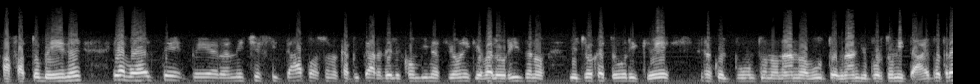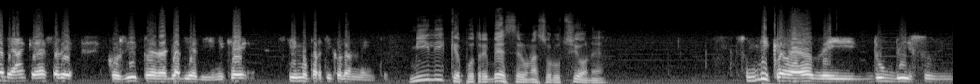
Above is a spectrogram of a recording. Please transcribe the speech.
ha fatto bene e a volte per necessità possono capitare delle combinazioni che valorizzano dei giocatori che fino a quel punto non hanno avuto grandi opportunità e potrebbe anche essere così per Gabbiadini che stimo particolarmente. Milik potrebbe essere una soluzione? Su Milik ho dei dubbi, su,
